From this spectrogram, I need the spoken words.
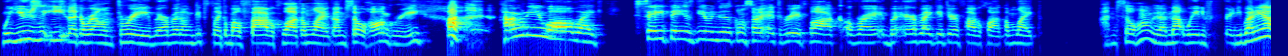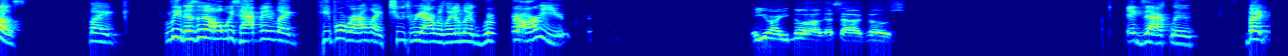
We usually eat like around three, but everybody don't get to like about five o'clock. I'm like, I'm so hungry. How many of you all like say Thanksgiving is gonna start at three o'clock, all right? But everybody get there at five o'clock. I'm like, I'm so hungry. I'm not waiting for anybody else. Like, Lee, doesn't it always happen? Like people arrive like two, three hours later. I'm like, where, where are you? You already know how that's how it goes. Exactly. But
